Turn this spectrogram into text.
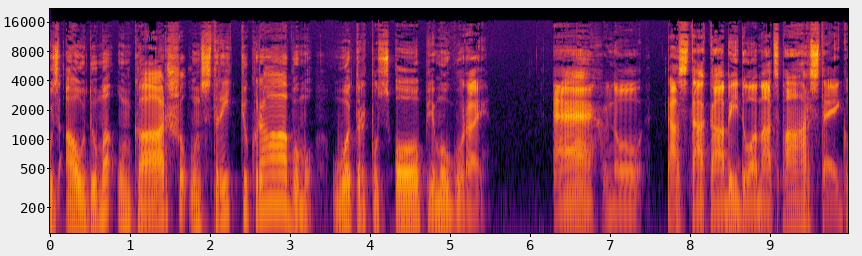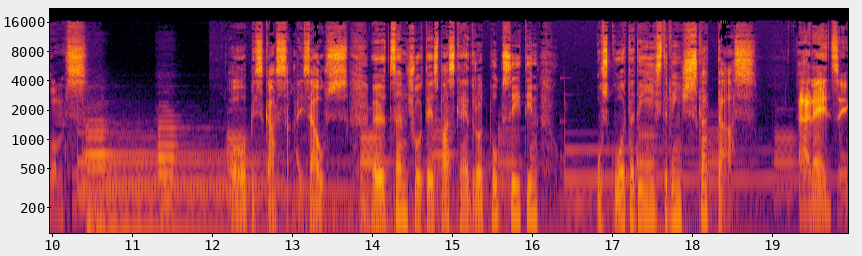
uz auduma un kāršu un striķu krāvumu otrpus opja mugurai. Eh, nu, tas tā kā bija domāts pārsteigums. Opis kasa aiz auss, cenšoties paskaidrot puksītim, uz ko tad īsti viņš skatās. Redzi,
